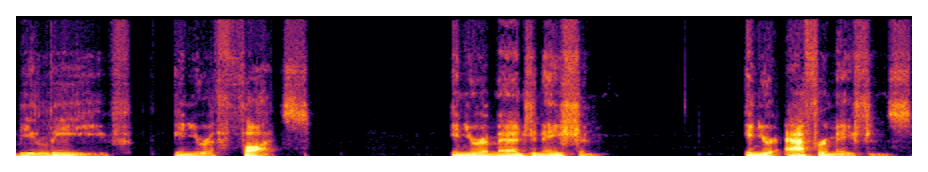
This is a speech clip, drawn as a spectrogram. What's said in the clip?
believe in your thoughts, in your imagination, in your affirmations,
